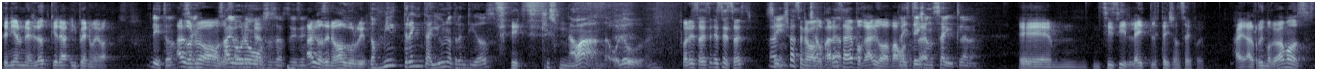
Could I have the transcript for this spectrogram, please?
tenían un slot que era IP nueva. Listo. Algo sí. nuevo vamos a Algo hacer, nuevo dije. vamos a hacer, sí, sí. Algo se nos va a ocurrir. 2031-32. Sí, sí. Que es una banda, boludo. eh. Por eso, es, es eso, es Sí, ya se nos va. Para para esa época algo vamos a PlayStation hacer. 6, claro. Eh, sí, sí, late PlayStation 6 fue. Al al ritmo que vamos,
